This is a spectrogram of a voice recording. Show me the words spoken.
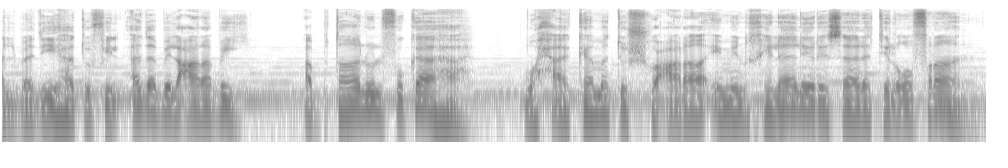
البديهة في الأدب العربي أبطال الفكاهة محاكمة الشعراء من خلال رسالة الغفران.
